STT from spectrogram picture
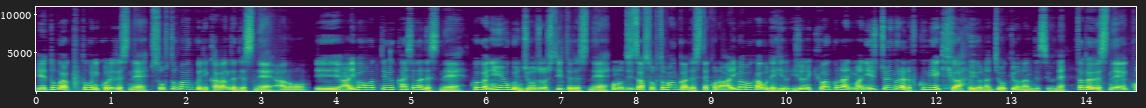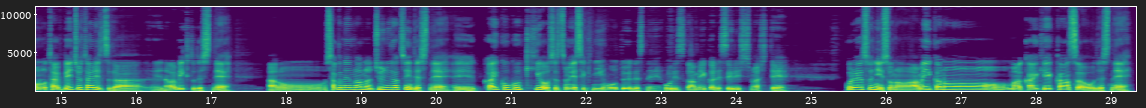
で、特は特にこれですね、ソフトバンクに絡んでですね、あの、えー、アリババっていう会社がですね、これがニューヨークに上場していてですね、この実はソフトバンクはですね、このアリババ株で非常に巨額な、まあ20兆円ぐらいの含み益があるような状況なんですよね。ただですね、この米中対立が長引くとですね、あの、昨年のあの12月にですね、えー、外国企業説明責任法というですね、法律がアメリカで成立しまして、これは要するにそのアメリカの、まあ、会計監査をですね、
